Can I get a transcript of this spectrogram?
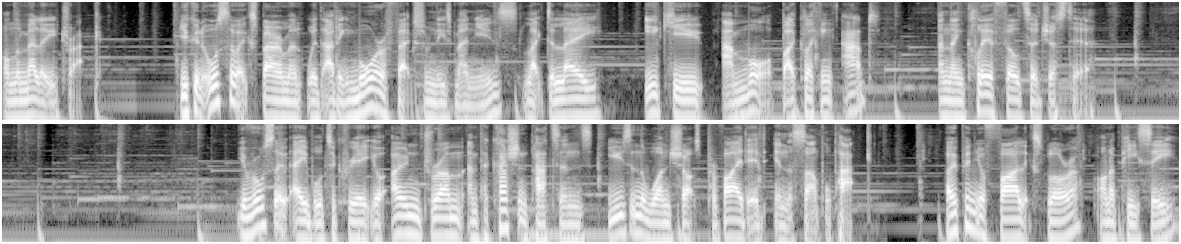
on the melody track. You can also experiment with adding more effects from these menus, like delay, EQ, and more by clicking Add, and then Clear Filter just here. You're also able to create your own drum and percussion patterns using the one-shots provided in the sample pack. Open your File Explorer on a PC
